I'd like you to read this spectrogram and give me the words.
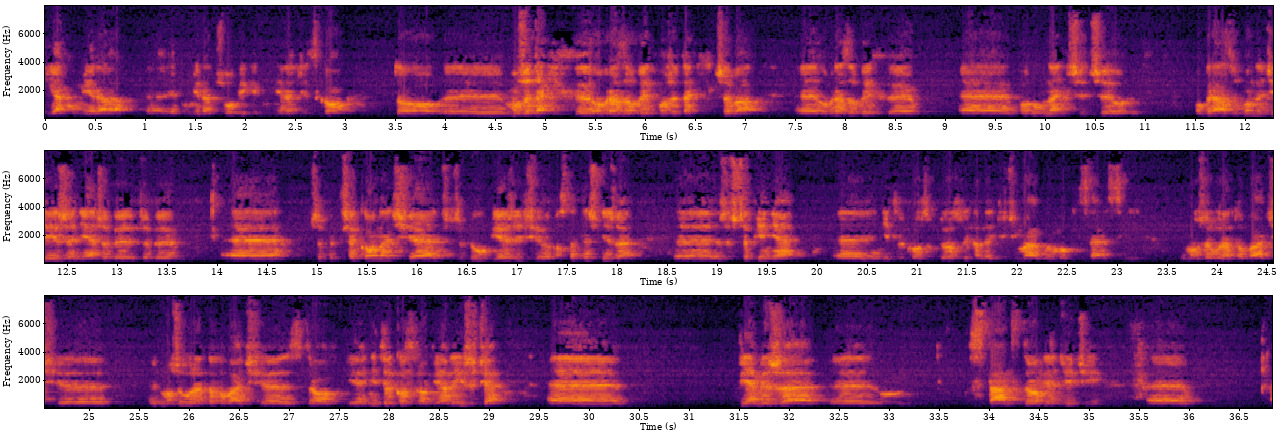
jak umiera, e, jak umiera człowiek, jak umiera dziecko, to e, może takich obrazowych, może takich trzeba obrazowych porównań czy, czy obrazów, mam nadzieję, że nie, żeby, żeby, żeby przekonać się, czy żeby uwierzyć ostatecznie, że, że szczepienie nie tylko osób dorosłych, ale dzieci ma głęboki sens i może uratować może uratować e, zdrowie, nie tylko zdrowie, ale i życie. E, wiemy, że e, stan zdrowia dzieci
